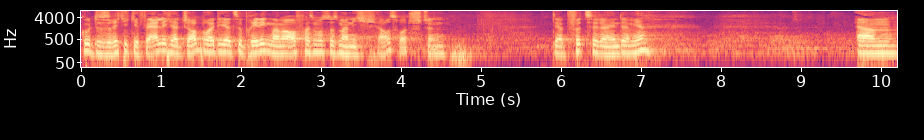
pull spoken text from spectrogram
Gut, das ist ein richtig gefährlicher Job, heute hier zu predigen, weil man aufpassen muss, dass man nicht ausrutscht. Denn der Pfütze da hinter mir. Ähm,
